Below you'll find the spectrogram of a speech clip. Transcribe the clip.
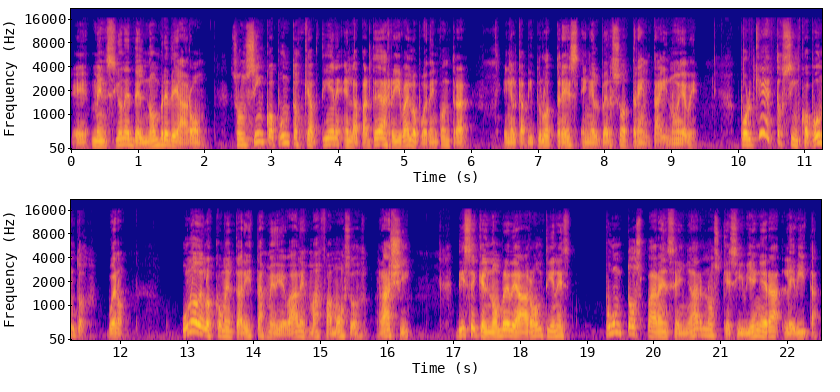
eh, menciones del nombre de Aarón. Son cinco puntos que obtiene en la parte de arriba y lo puede encontrar en el capítulo 3, en el verso 39. ¿Por qué estos cinco puntos? Bueno, uno de los comentaristas medievales más famosos, Rashi, dice que el nombre de Aarón tiene puntos para enseñarnos que si bien era levita,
